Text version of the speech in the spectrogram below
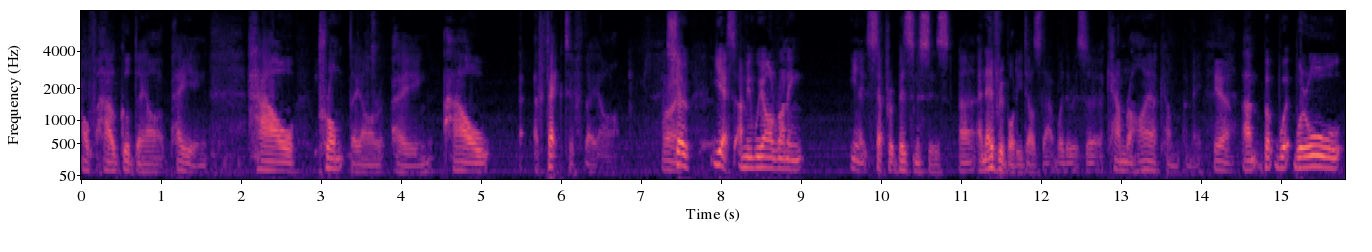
of how good they are at paying, how prompt they are at paying, how effective they are. Right. So yes, I mean we are running you know separate businesses, uh, and everybody does that, whether it's a, a camera hire company. Yeah. Um, but we're, we're, all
